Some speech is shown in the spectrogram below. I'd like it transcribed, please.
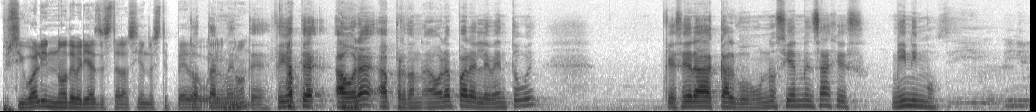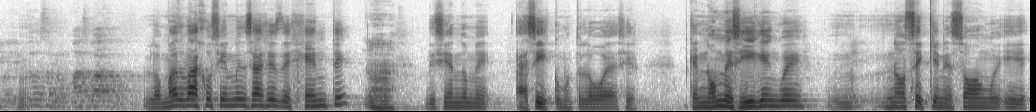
pues igual y no deberías de estar haciendo este pedo, güey, ¿no? Totalmente. Fíjate, ahora, ah, perdón, ahora para el evento, güey, ¿qué será, Calvo? Unos 100 mensajes, mínimo. Sí, güey, mínimo, ya a lo más bajo. Lo más bajo, 100 mensajes de gente Ajá. diciéndome, así como te lo voy a decir, que no me siguen, güey, no, no sé quiénes son, güey. Y,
